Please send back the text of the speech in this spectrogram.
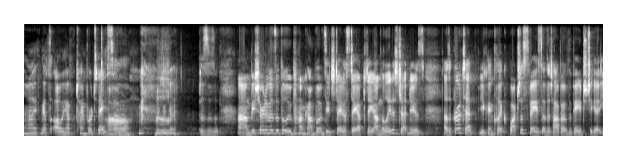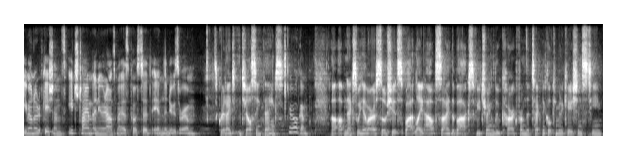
Uh, I think that's all we have time for today. Aww. So. Um, be sure to visit the loop on Confluence each day to stay up to date on the latest jet news. As a pro tip, you can click Watch the Space at the top of the page to get email notifications each time a new announcement is posted in the newsroom. It's a great idea, Chelsea. Thanks. You're welcome. Uh, up next, we have our Associate Spotlight Outside the Box featuring Luke Hart from the Technical Communications team,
